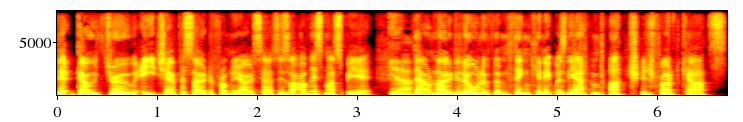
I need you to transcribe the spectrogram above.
that go through each episode of from the Oast House is like, oh, this must be it Yeah. downloaded all of them thinking it was the Alan Partridge podcast.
